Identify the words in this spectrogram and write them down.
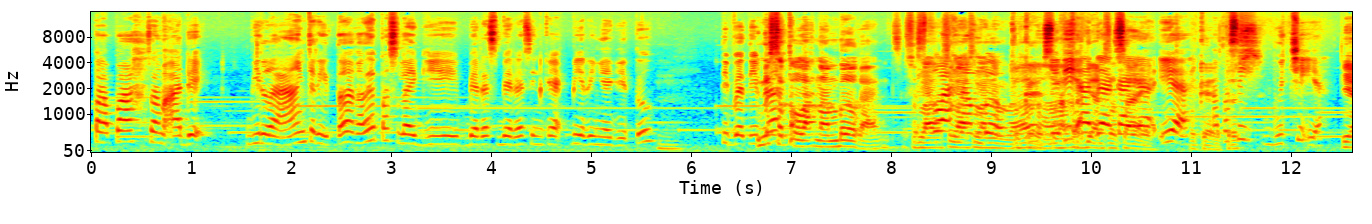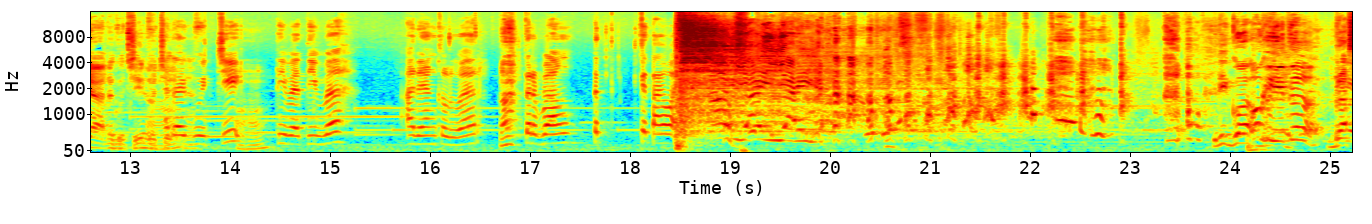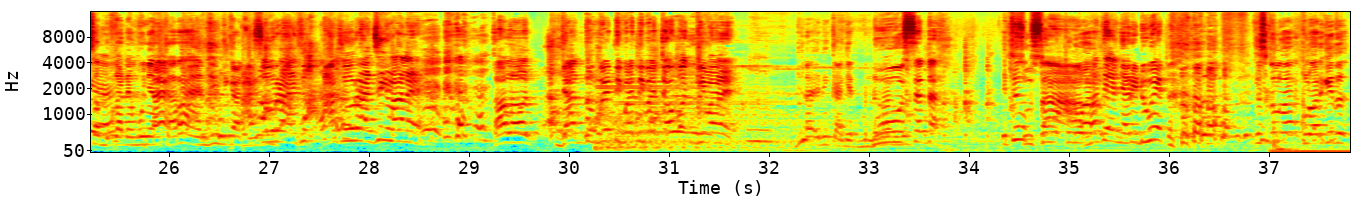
papa sama adik bilang cerita katanya pas lagi beres-beresin kayak piringnya gitu. Tiba-tiba ini setelah nambel kan? Setelah setelah, setelah nambel. nambel. Oh. setelah Jadi ada selesai. kayak iya, Oke, apa terus? sih? Guci ya? Iya, ada guci, Guci, guci. Ada guci, Uh-huh. tiba-tiba ada yang keluar, Hah? terbang ke- ketawa. Iya iya iya. Jadi gua Oh gitu. berasa Iya. bukan yang punya acara anjing di kaki. Asuransi asuransi gimana? Kalau jantung gue tiba-tiba copot gimana? Gila ini kaget beneran. Buset dah. Itu Susah keluar amat ya nyari duit. terus keluar keluar gitu.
